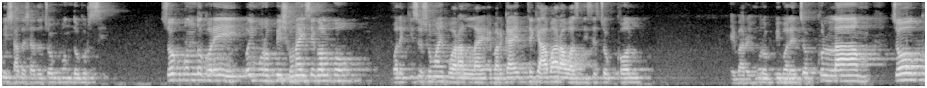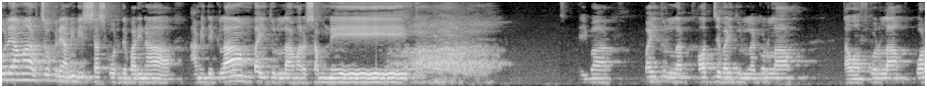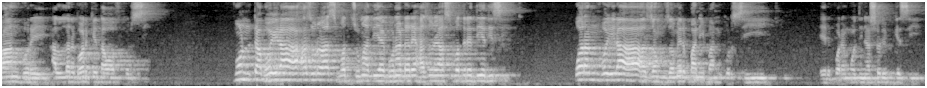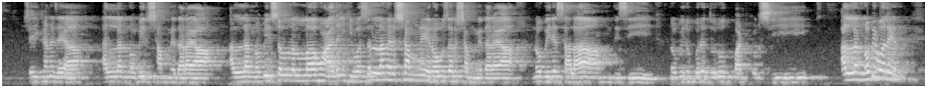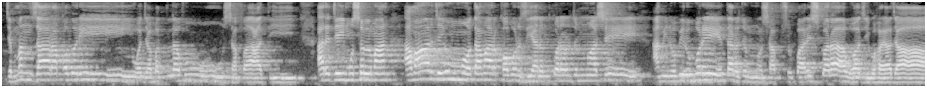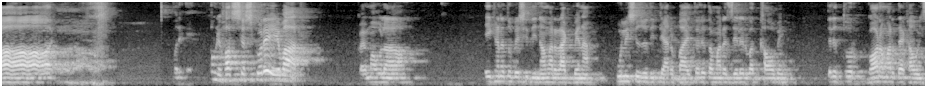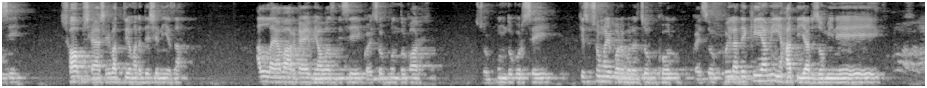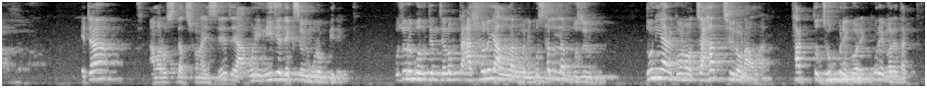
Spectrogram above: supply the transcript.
মুরব্বী সাথে সাথে চোখ বন্ধ করছে। চোখ বন্ধ করে ওই মুরব্বী শোনাইছে গল্প, বলে, কিছু সময় পর আল্লাহ এবার গায়েব থেকে আবার আওয়াজ দিছে, চোখ খোল। এবার ওই মুরব্বী বলে, চোখ খুললাম, চোখ খুলে আমার চোখরে আমি বিশ্বাস করতে পারি না। আমি দেখলাম বাইতুল্লাহ আমার সামনে। এইবার বাইতুল্লাহ, হজ্জে বাইতুল্লাহ করলাম। তাওয়াফ করলাম পরাণ ভরে আল্লাহর ঘরকে তাওয়াফ করছি। মনটা ভৈরা হাজরে আসবদ চুমা দিয়া গোনাটারে হাজরে আসবদরে দিয়ে দিছি। পরাণ ভৈরা জমজমের পানি পান করছি। এরপরে মদিনা শরীফ গেছি। সেইখানে যায়া আল্লাহর নবীর সামনে দাঁড়ায়া আল্লাহ নবী সাল্লাহ আলহি ওয়াসাল্লামের সামনে রৌজার সামনে দাঁড়ায়া নবীরে সালাম দিছি, নবীর উপরে দরুদ পাঠ করছি। আল্লাহ নবী বলেন যে মনজারা কবরি ওয়াজাবাত লাহু শাফাআতি আর যেই মুসলমান আমার যেই উম্মত আমার কবর জিয়ারত করার জন্য আসে, আমি নবীর উপরে তার জন্য সাফ সুপারিশ করা ওয়াজিব হয়ে যায়। উনি হজ শেষ করে এবার কয়, মাওলা, এইখানে তো বেশি দিন আমার রাখবে না। পুলিশে যদি টের পায়, তাহলে তো আমার জেলের ভাত খাওয়াবে। তাহলে তোর ঘর আমার দেখা হইছে। সব শেষ, এবার তুই আমার দেশে নিয়ে যা। আল্লাহ আবার গায়ে আওয়াজ দিছে, কয়, চোখ বন্ধ কর। চোখ বন্ধ করছে। কিছু সময় পরে পরে চোখ খোল। কয়, চোখ খোলা দেখি আমি হাতিয়ার জমিনে। এটা আমার ওস্তাদ শোনাইছে যে, উনি নিজে দেখছে ওই মুরব্বীরে। হুজুরে বলতেন যে, লোকটা আসলেই আল্লাহর বলি মুসাল্লাম বুজুর্গ। দুনিয়ার কোনো চাহাত ছিল না ওনার। থাকতো ঝুপড়ে ঘরে, কুড়ে ঘরে থাকতো।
